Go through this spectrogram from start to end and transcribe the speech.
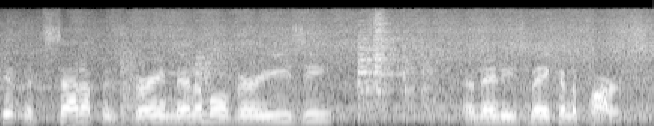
getting it set up is very minimal, very easy, and then he's making the parts.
